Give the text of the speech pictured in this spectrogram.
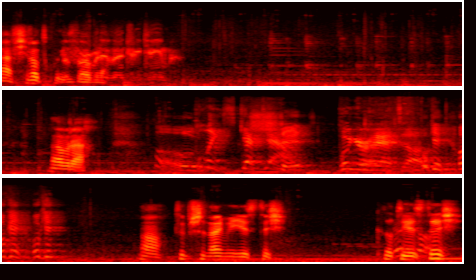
A, w środku jest, dobra. Dobra. Oh. No, ty przynajmniej jesteś... Kto ty jesteś?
